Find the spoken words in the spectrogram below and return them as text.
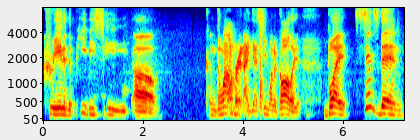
created the PBC um, conglomerate, I guess you want to call it. But since then,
